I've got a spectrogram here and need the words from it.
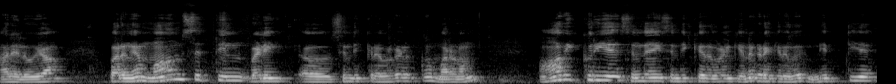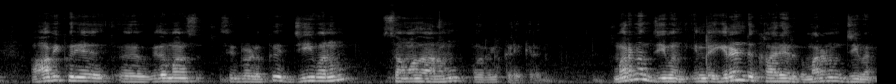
ஹalleluya பாருங்க மாம்சத்தின் வழி சிந்திக்கிறவர்களுக்கு மரணம். ஆவிக்குரிய சிந்தனை சிந்திக்கிறவர்களுக்கு என்ன கிடைக்கிறது? நித்திய ஆவிக்குரிய விதமான சிந்தர்களுக்கு ஜீவனும் சமாதானமும் அவர்களுக்கு கிடைக்கிறது. மரணம் ஜீவன் இந்த இரண்டு காரியம் இருக்கு. மரணம் ஜீவன்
